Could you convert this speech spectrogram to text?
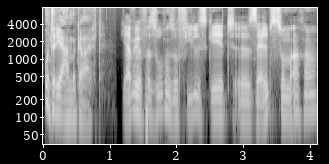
unter die Arme greift? Ja, wir versuchen so viel es geht äh, selbst zu machen,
